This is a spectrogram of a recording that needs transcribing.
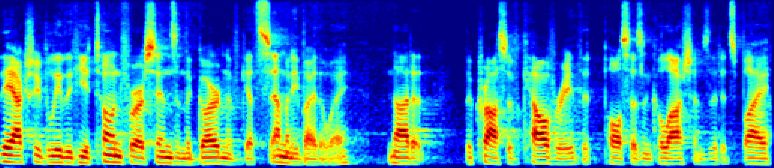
they actually believe that he atoned for our sins in the Garden of Gethsemane, by the way, not at the cross of Calvary that Paul says in Colossians, that it's by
